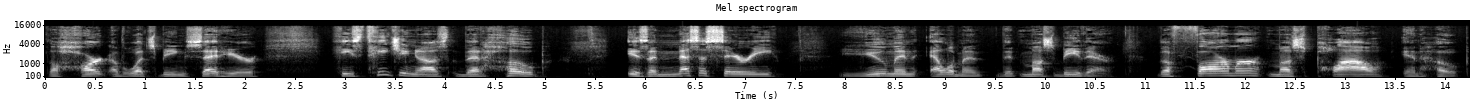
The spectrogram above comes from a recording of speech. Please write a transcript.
the heart of what's being said here, he's teaching us that hope is a necessary human element that must be there. The farmer must plow in hope.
